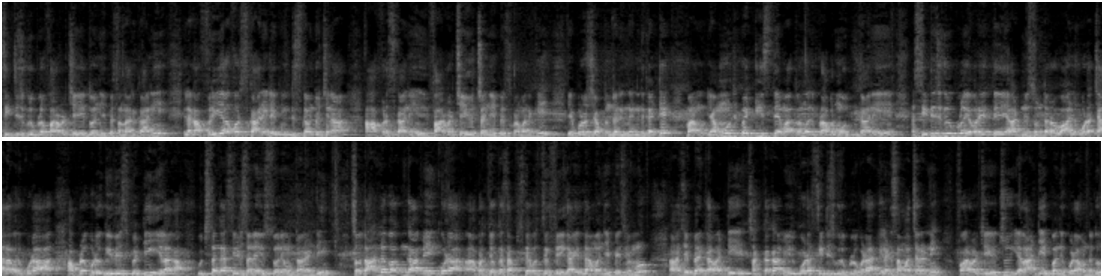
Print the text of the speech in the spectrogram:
సిటీస్ గ్రూప్లో ఫార్వర్డ్ చేయొద్దు అని చెప్పేసి అన్నారు. కానీ ఇలాగ ఫ్రీ ఆఫర్స్ కానీ లేకుంటే డిస్కౌంట్ వచ్చిన ఆఫర్స్ కానీ ఫార్వర్డ్ చేయొచ్చు అని చెప్పేసి కూడా మనకి ఎప్పుడో చెప్పడం జరిగింది ఎందుకంటే మనం అమౌంట్ పెట్టి ఇస్తే మాత్రం అది ప్రాబ్లం అవుతుంది. కానీ సిటీస్ గ్రూప్లో ఎవరైతే అడ్మిన్స్ ఉంటారో వాళ్ళు కూడా చాలా వరకు కూడా అప్పుడప్పుడు గివేస్ పెట్టి ఇలాగా ఉచితంగా సీట్స్ అనేవి ఇస్తూనే ఉంటారండి. సో దానిలో భాగంగా మేము కూడా ప్రతి ఒక్క సబ్స్క్రైబర్స్ ఫ్రీగా ఇద్దామని చెప్పేసి మేము చెప్పాం కాబట్టి చక్కగా మీరు కూడా సిటీస్ గ్రూప్లో కూడా ఇలాంటి సమాచారాన్ని ఫార్వర్డ్ చేయొచ్చు. ఎలాంటి ఇబ్బంది కూడా ఉండదు.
